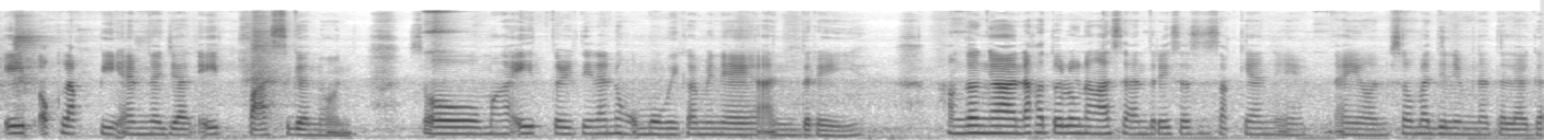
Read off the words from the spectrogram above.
8 o'clock PM na dyan. 8 past ganun. So, mga 8.30 na nung umuwi kami ni Andre. Hanggang nga nakatulong na nga si Andre sa sasakyan eh. Ayun. So, madilim na talaga.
